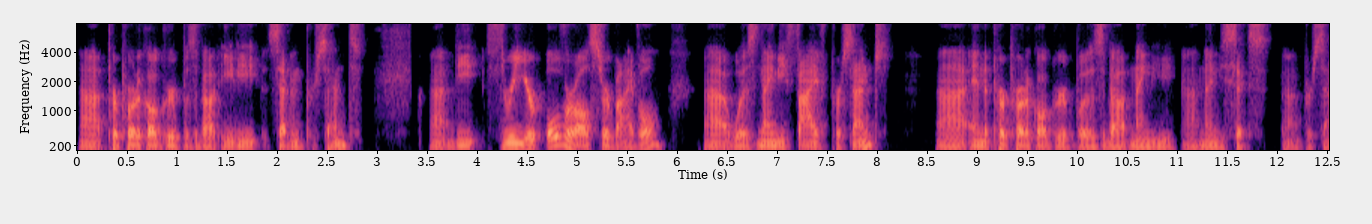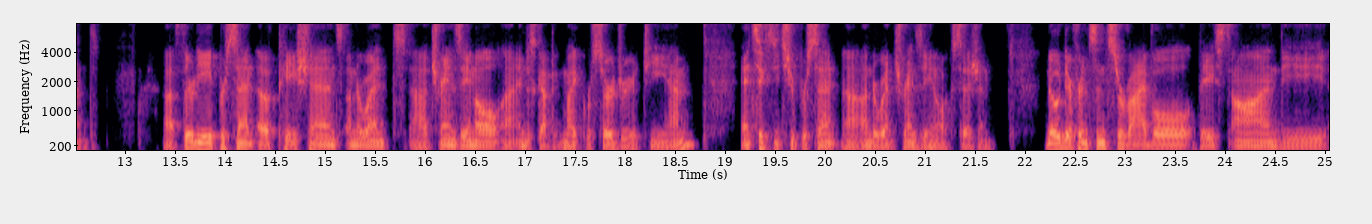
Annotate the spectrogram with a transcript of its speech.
uh, per protocol group was about 87%. Uh, the three year overall survival uh, was 95%, uh, and the per protocol group was about 90, uh, 96%. 38% uh, uh, of patients underwent transanal endoscopic microsurgery or TEM, and 62% underwent transanal excision. No difference in survival based on the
